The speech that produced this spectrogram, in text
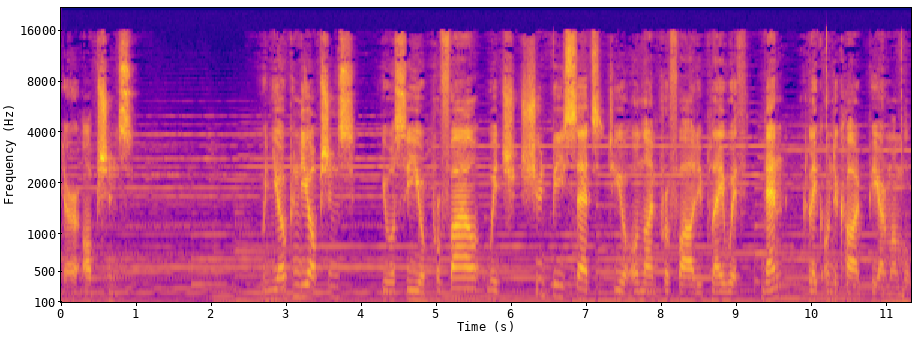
there are options. When you open the options, you will see your profile, which should be set to your online profile you play with. Then click on the card PR Mumble.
